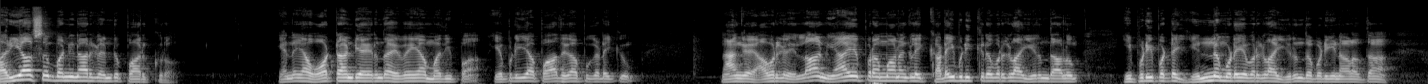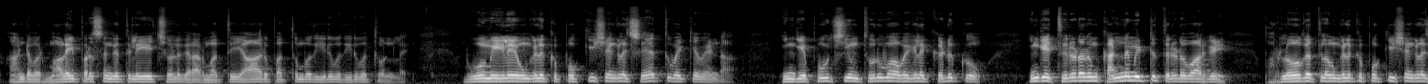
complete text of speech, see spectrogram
பரியாசம் பண்ணினார்கள் என்று பார்க்கிறோம். என்னையா ஓட்டாண்டியாக இருந்தால் இவையா மதிப்பான்? எப்படியா பாதுகாப்பு கிடைக்கும்? நாங்கள் அவர்கள் எல்லா நியாயப்பிரமாணங்களை கடைபிடிக்கிறவர்களாக இருந்தாலும் இப்படிப்பட்ட எண்ணமுடையவர்களாக இருந்தபடியினால தான் ஆண்டவர் மலை பிரசங்கத்திலேயே சொல்கிறார் மற்ற ஆறு பத்தொன்பது இருபது இருபத்தொன்னில். பூமியிலே உங்களுக்கு பொக்கிஷங்களை சேர்த்து வைக்க வேண்டாம். இங்கே பூச்சியும் துருவும் அவைகளை கெடுக்கும். இங்கே திருடரும் கண்ணமிட்டு திருடுவார்கள். பரலோகத்தில் உங்களுக்கு பொக்கிஷங்களை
